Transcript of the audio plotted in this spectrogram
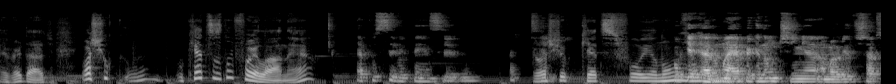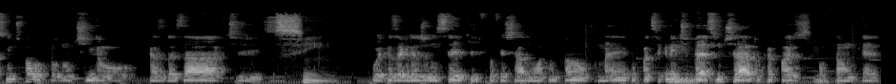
É verdade. Eu acho que o, o Cats não foi lá, né? É possível que tenha sido. É Eu acho que o Cats foi, eu não Porque não era lembro. uma época que não tinha, a maioria dos teatros que a gente falou, pô, não tinha o Casa das Artes, Sim. O E Casa Grande, não sei, porque ele ficou fechado um tempão também, então pode ser que nem Uhum. tivesse um teatro capaz de suportar um cat.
